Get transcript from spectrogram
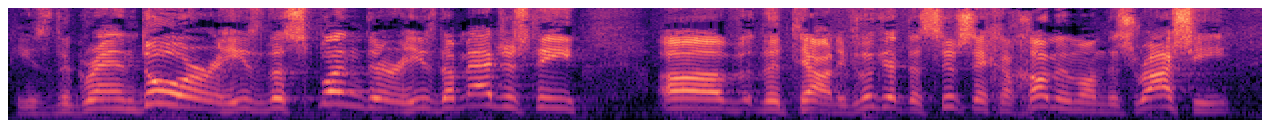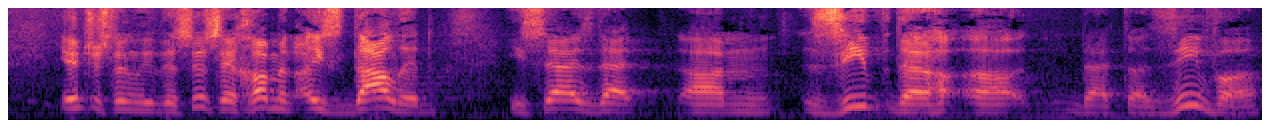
he's the grandeur, he's the splendor, he's the majesty of the town. If you look at the Sifsei Chachamim on this Rashi, interestingly, the Sifsei Chachamim Eis Dalid, he says that um, Ziv, that, uh, that uh, Ziva,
